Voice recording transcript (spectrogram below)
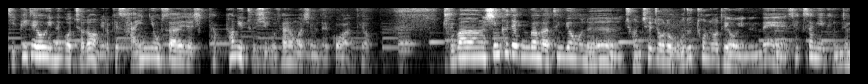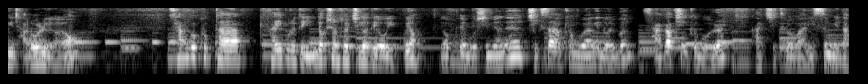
DP 되어 있는 것처럼 이렇게 4인용 사이즈의 식탁 편히 두시고 사용하시면 될 것 같아요. 주방 싱크대 공간 같은 경우는 전체적으로 우드톤으로 되어 있는데 색상이 굉장히 잘 어울려요. 상구 쿡탑 하이브리드 인덕션 설치가 되어 있고요. 옆에 보시면은 직사각형 모양의 넓은 사각 싱크볼 같이 들어가 있습니다.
